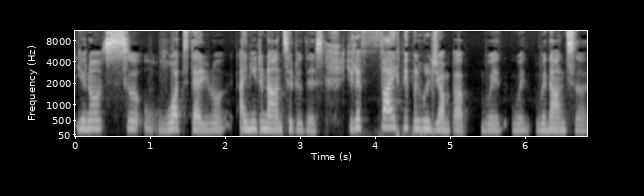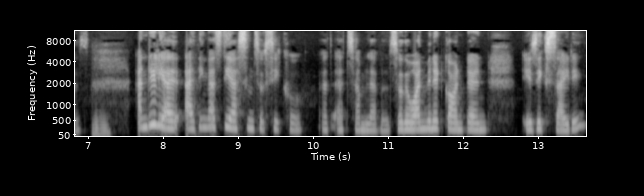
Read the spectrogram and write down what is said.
you know so what's there you know i need an answer to this you'll have five people who'll jump up with with with answers hmm. and really i, I think that's the essence of Seekho at, at some level so the one minute content is exciting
